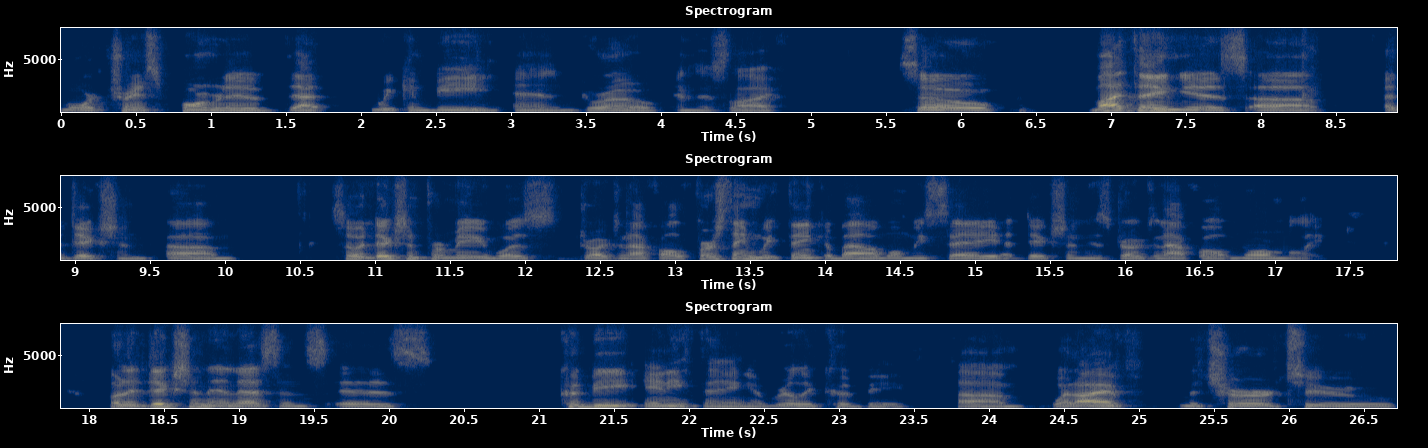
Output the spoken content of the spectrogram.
more transformative that we can be and grow in this life. So my thing is uh, addiction. Um, so addiction for me was drugs and alcohol. The first thing we think about when we say addiction is drugs and alcohol normally. But addiction in essence is could be anything. It really could be. Um, what I've matured to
